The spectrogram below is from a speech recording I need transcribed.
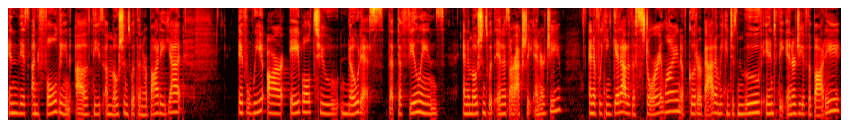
in this unfolding of these emotions within our body yet if we are able to notice that the feelings and emotions within us are actually energy, and if we can get out of the storyline of good or bad and we can just move into the energy of the body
